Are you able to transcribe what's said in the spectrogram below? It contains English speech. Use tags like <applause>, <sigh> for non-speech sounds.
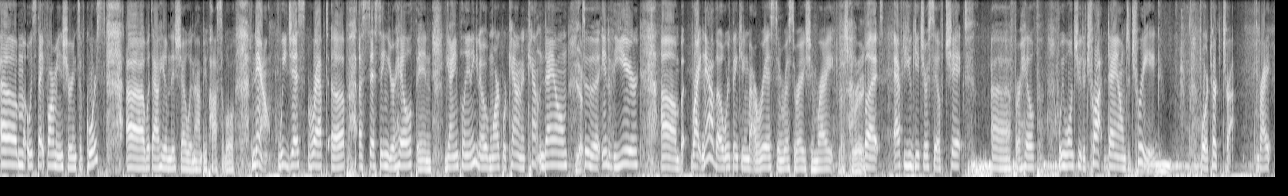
Um, with State Farm Insurance, of course. Uh, without him, this show would not be possible. Now, we just wrapped up assessing your health and game planning. You know, Mark, we're kind of counting down Yep. to the end of the year. Um, but right now, though, we're thinking about rest and restoration, right? That's correct. But after you get yourself checked uh, for health, we want you to trot down to Trig for a turkey trot, right?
